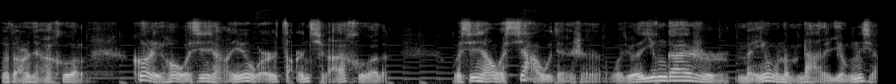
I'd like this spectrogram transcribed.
我早上起来喝了，喝了以后，我心想，因为我是早上起来喝的，我心想我下午健身，我觉得应该是没有那么大的影响，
